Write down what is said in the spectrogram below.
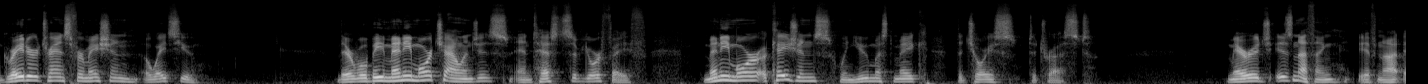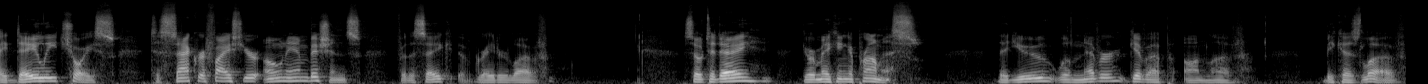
Greater transformation awaits you. There will be many more challenges and tests of your faith, many more occasions when you must make the choice to trust. Marriage is nothing if not a daily choice to sacrifice your own ambitions for the sake of greater love. So today, you're making a promise that you will never give up on love because love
